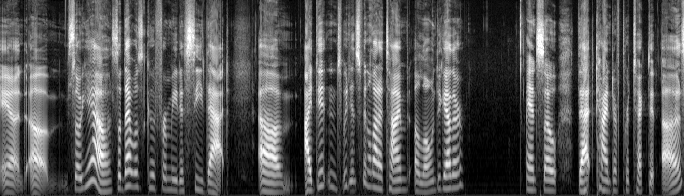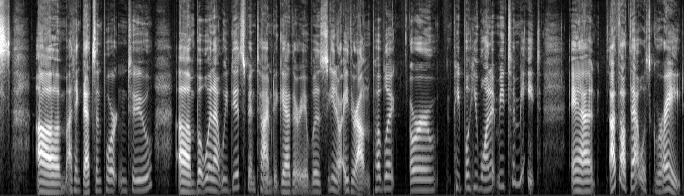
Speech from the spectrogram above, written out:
And um, so, yeah, so that was good for me to see that. Um, I didn't, we didn't spend a lot of time alone together. And so that kind of protected us. Um, I think that's important too. Um, but when I, we did spend time together, it was, you know, either out in public or people he wanted me to meet. And I thought that was great.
